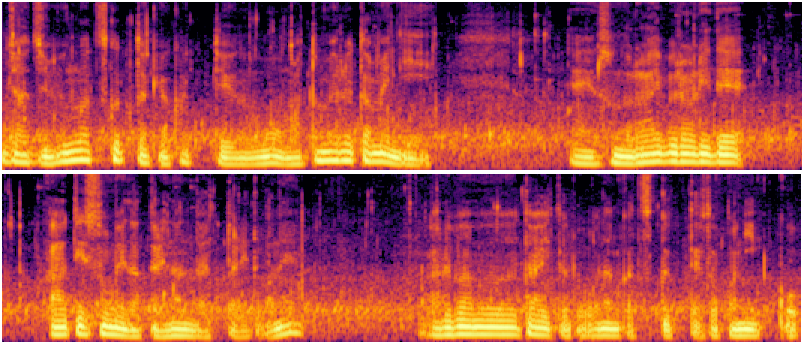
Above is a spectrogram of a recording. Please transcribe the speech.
じゃあ自分が作った曲っていうのをまとめるために、えー、そのライブラリでアーティスト名だったり何だったりとかねアルバムタイトルをなんか作ってそこに1個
